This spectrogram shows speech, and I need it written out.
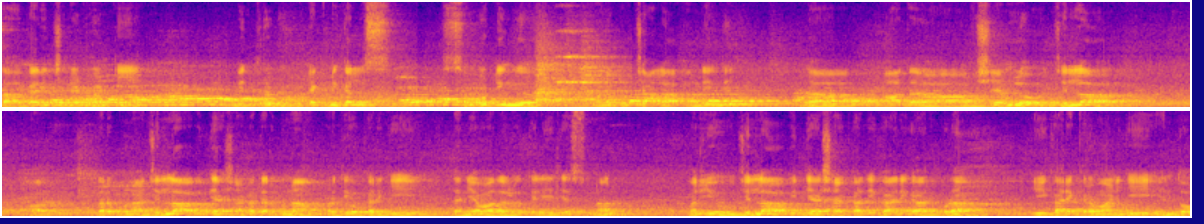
సహకరించినటువంటి మిత్రుడు టెక్నికల్ సపోర్టింగ్ మనకు చాలా అందింది. ఆ, విషయంలో జిల్లా తరపున జిల్లా విద్యాశాఖ తరపున ప్రతి ఒక్కరికి ధన్యవాదాలు తెలియజేస్తున్నాను. మరియు జిల్లా విద్యాశాఖ అధికారి గారు కూడా ఈ కార్యక్రమానికి ఎంతో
